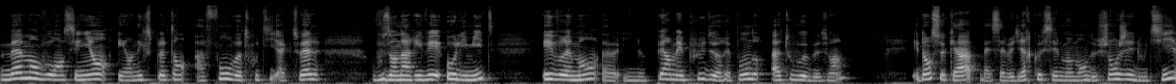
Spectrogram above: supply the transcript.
même en vous renseignant et en exploitant à fond votre outil actuel, vous en arrivez aux limites et vraiment euh, il ne permet plus de répondre à tous vos besoins. Et dans ce cas, bah, ça veut dire que c'est le moment de changer d'outil,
